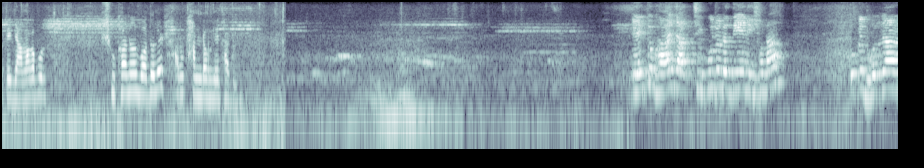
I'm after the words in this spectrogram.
এতে জামা কাপড় শুকানোর বদলে আরও ঠান্ডা হয়ে থাকবে এই তো ভাই যাচ্ছি পুজোটা দিয়ে নি শোনা তোকে আর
